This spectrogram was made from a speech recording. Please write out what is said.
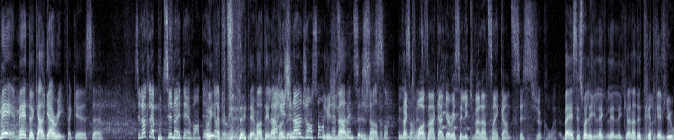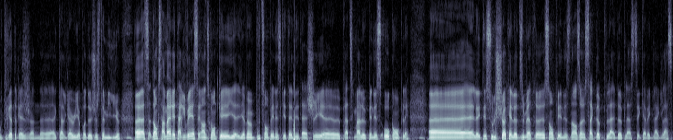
mais, mais de Calgary. Fait que ça- C'est là que la poutine a été inventée. à Oui, la Calgary. poutine a été inventée là-bas. Réginald Janson en Réginald 1926. Janson. 23 ans à Calgary, c'est l'équivalent de 56, je crois. Ben, c'est soit l'é- l'é- l'équivalent de très très vieux ou très très jeune. Euh, à Calgary, il n'y a pas de juste milieu. Euh, donc, sa mère est arrivée, elle s'est rendue compte qu'il y avait un bout de son pénis qui était détaché, euh, pratiquement le pénis au complet. Euh, elle a été sous le choc, elle a dû mettre son pénis dans un sac de, pla- de plastique avec de la glace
